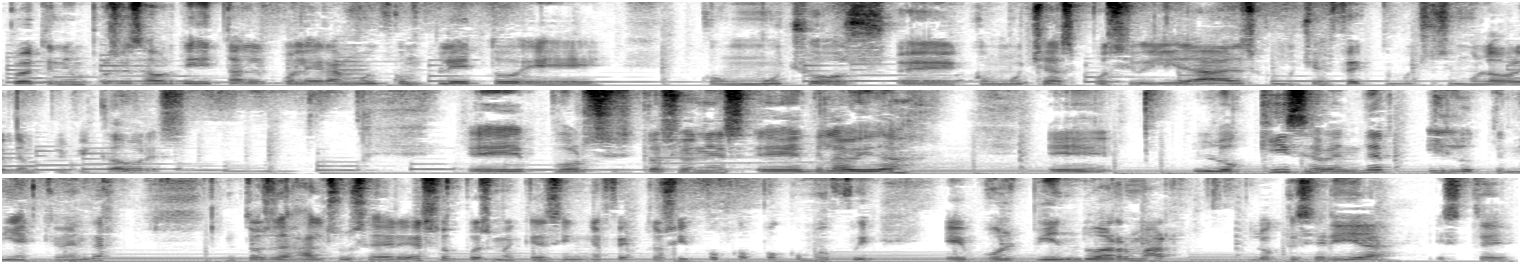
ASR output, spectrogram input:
Pero tenía un procesador digital el cual era muy completo, eh, con, muchos, con muchas posibilidades, con muchos efectos, muchos simuladores de amplificadores. por situaciones de la vida lo quise vender y lo tenía que vender. Entonces al suceder eso, pues me quedé sin efectos y poco a poco me fui eh, volviendo a armar lo que sería este,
